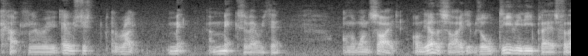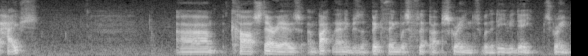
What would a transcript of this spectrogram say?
cutlery. It was just a right mix, a mix of everything on the one side. On the other side, it was all DVD players for the house um, car stereos and back then it was the big thing was flip up screens with a DVD screen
